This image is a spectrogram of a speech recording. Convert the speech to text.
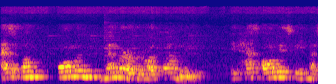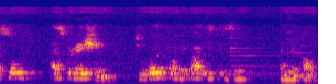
As a former member of the royal family, it has always been my sole aspiration to work for Nepali citizens and Nepal.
